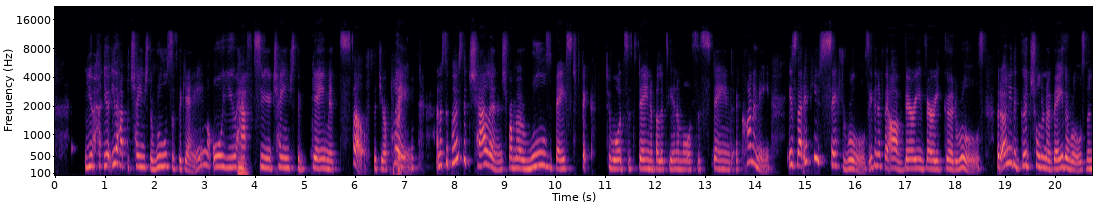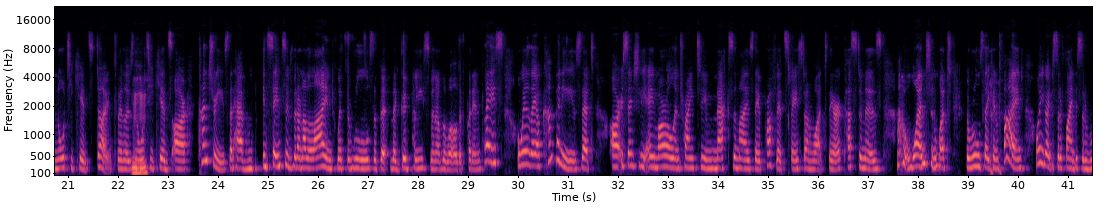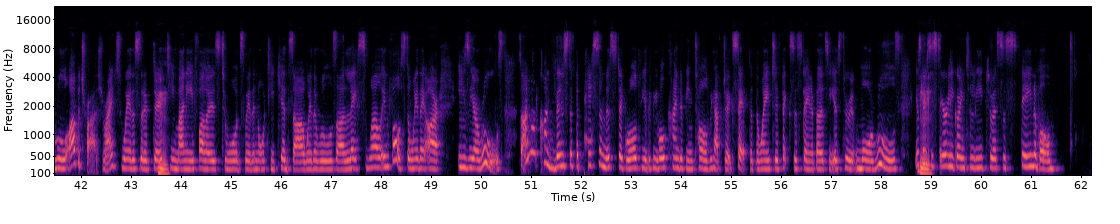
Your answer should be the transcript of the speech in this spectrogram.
you you either have to change the rules of the game or you mm. have to change the game itself that you're playing. Right. And I suppose the challenge from a rules based fix towards sustainability and a more sustained economy is that if you set rules, even if they are very, very good rules, but only the good children obey the rules, the naughty kids don't, where those mm-hmm. naughty kids are countries that have incentives that are not aligned with the rules that the, the good policemen of the world have put in place, or whether they are companies that are essentially amoral and trying to maximize their profits based on what their customers want and what the rules they can find, or you're going to sort of find this sort of rule arbitrage, right? Where the sort of dirty mm. money follows towards where the naughty kids are, where the rules are less well enforced, and where they are easier rules. So I'm not convinced that the pessimistic worldview that we've all kind of been told we have to accept that the way to fix sustainability is through more rules is mm. necessarily going to lead to a sustainable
